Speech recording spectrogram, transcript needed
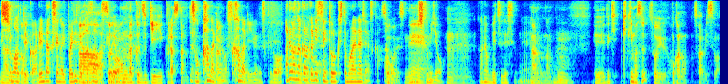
島っていうか連絡線がいっぱい出てるはずなんですけど音楽好きクラスターみたいな。そうかなりいあますか。なりいるんですけどあれはなかなかリストに登録してもらえないじゃないですか。そうですね。仕組み上。うんうん。あれも別ですよね。なるほどなるほど、うんえーでき聞きます？そういう他のサービスは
